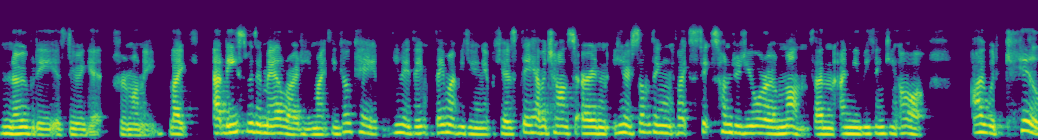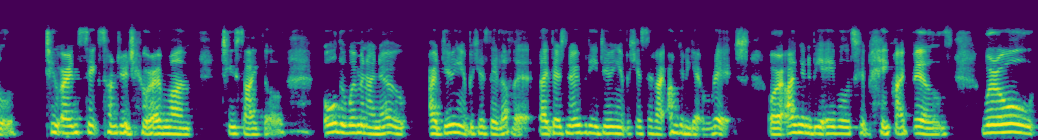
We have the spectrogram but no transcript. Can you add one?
nobody is doing it for money. Like at least with a male rider, you might think, okay, you know, they, they might be doing it because they have a chance to earn, you know, something like 600 euro a month. And, and you'd be thinking, oh, I would kill to earn 600 euro a month to cycle. All the women I know are doing it because they love it. Like there's nobody doing it because they're like, I'm going to get rich or I'm going to be able to pay my bills. We're all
